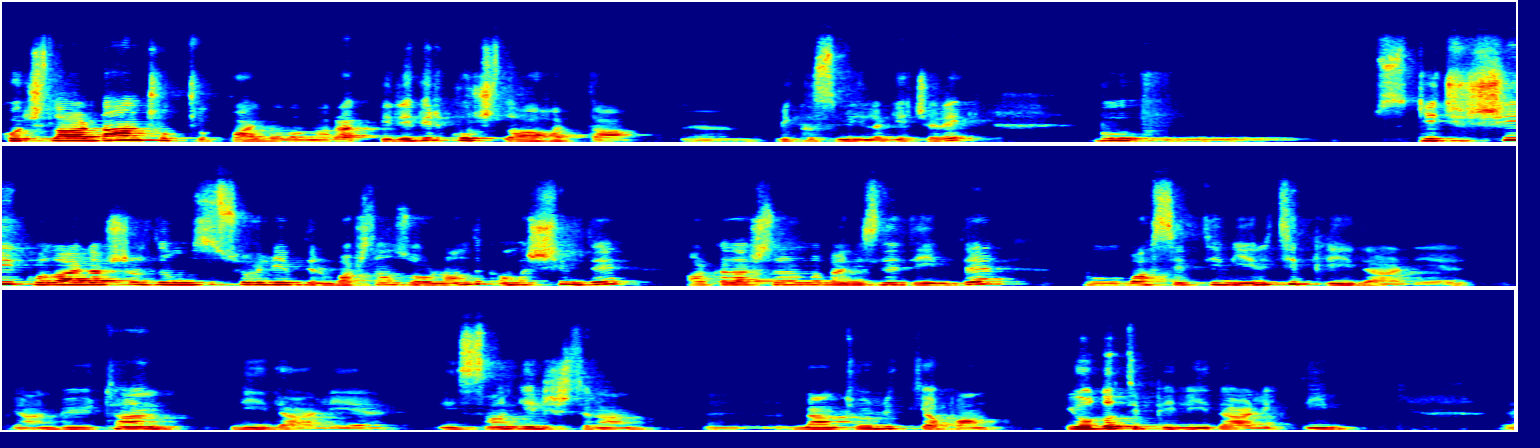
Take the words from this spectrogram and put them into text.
Koçlardan çok çok faydalanarak, birebir koçluğa hatta e, bir kısmıyla geçerek bu e, geçişi kolaylaştırdığımızı söyleyebilirim. Baştan zorlandık ama şimdi arkadaşlarımı ben izlediğimde bu bahsettiğim yeni tip liderliğe, yani büyüten liderliğe, insan geliştiren, e, mentörlük yapan, yoda tipi liderlik diyeyim, e,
